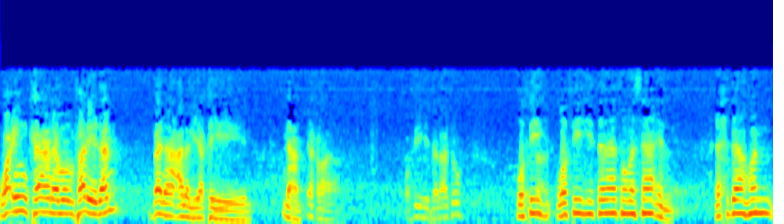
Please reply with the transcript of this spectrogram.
وإن كان منفردا بنى على اليقين. نعم. اقرأ. وفيه ثلاث وفيه, وفيه ثلاث مسائل. إحداهن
